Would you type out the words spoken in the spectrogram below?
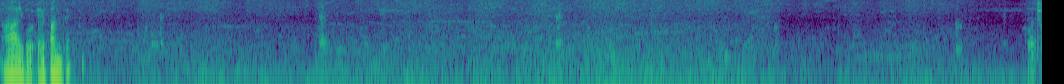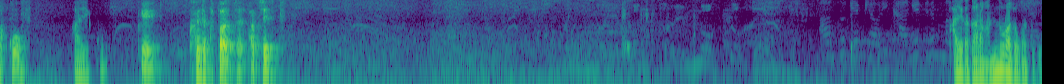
아 이거 에반데? 맞췄고. 아 있고. 오케이. 카이사 피 받았지? 봤지? 아이가 나랑 안 놀아줘가지고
